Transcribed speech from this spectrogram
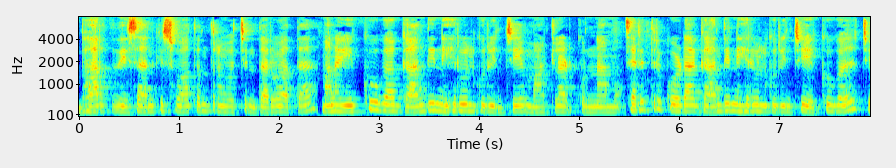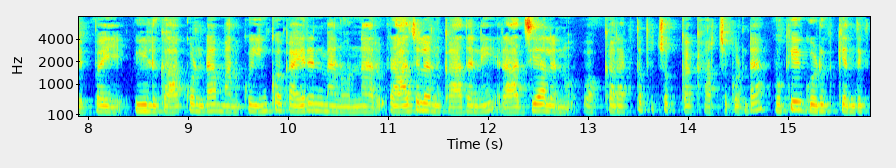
భారతదేశానికి స్వాతంత్రం వచ్చిన తర్వాత మనం ఎక్కువగా గాంధీ నెహ్రూల గురించే మాట్లాడుకున్నాము. చరిత్ర కూడా గాంధీ నెహ్రూల గురించి ఎక్కువగా చెప్పాయి. వీళ్ళు కాకుండా మనకు ఇంకొక ఐరన్ మ్యాన్ ఉన్నారు. రాజులను కాదని రాజ్యాలను ఒక్క రక్తపు చుక్క కార్చకుండా ఒకే గొడుగు కిందకి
